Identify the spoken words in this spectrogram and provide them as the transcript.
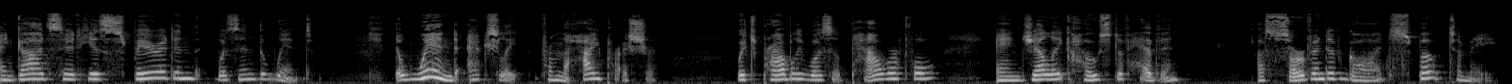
and God said his spirit in was in the wind. The wind actually from the high pressure, which probably was a powerful angelic host of heaven, a servant of God, spoke to me.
